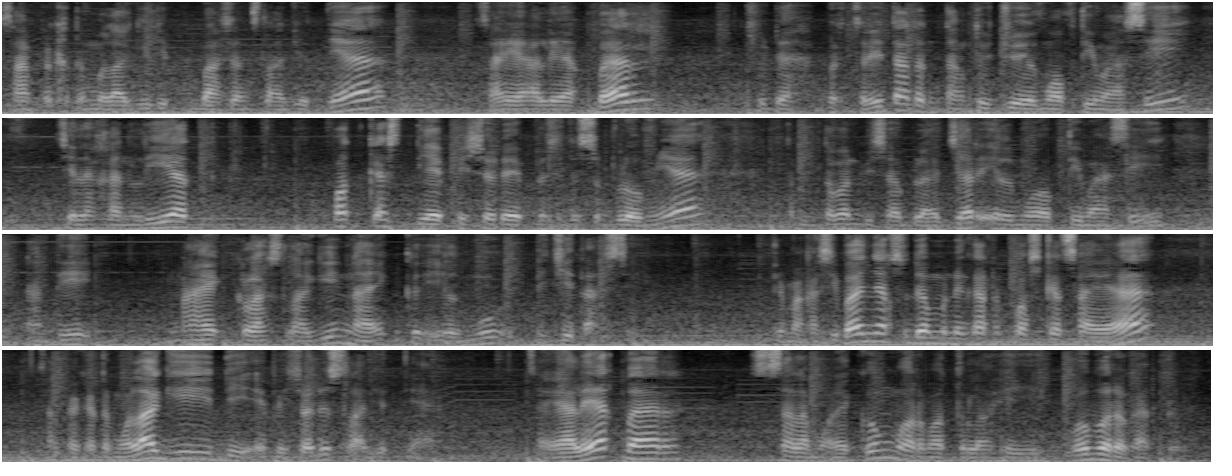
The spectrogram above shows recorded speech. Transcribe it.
Sampai ketemu lagi di pembahasan selanjutnya. Saya Ali Akbar sudah bercerita tentang tujuh ilmu optimasi. Silahkan lihat podcast di episode-episode sebelumnya. Teman-teman bisa belajar ilmu optimasi. Nanti naik kelas lagi, naik ke ilmu digitasi. Terima kasih banyak sudah mendengarkan podcast saya. Sampai ketemu lagi di episode selanjutnya. Saya Ali Akbar. Assalamualaikum warahmatullahi wabarakatuh.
